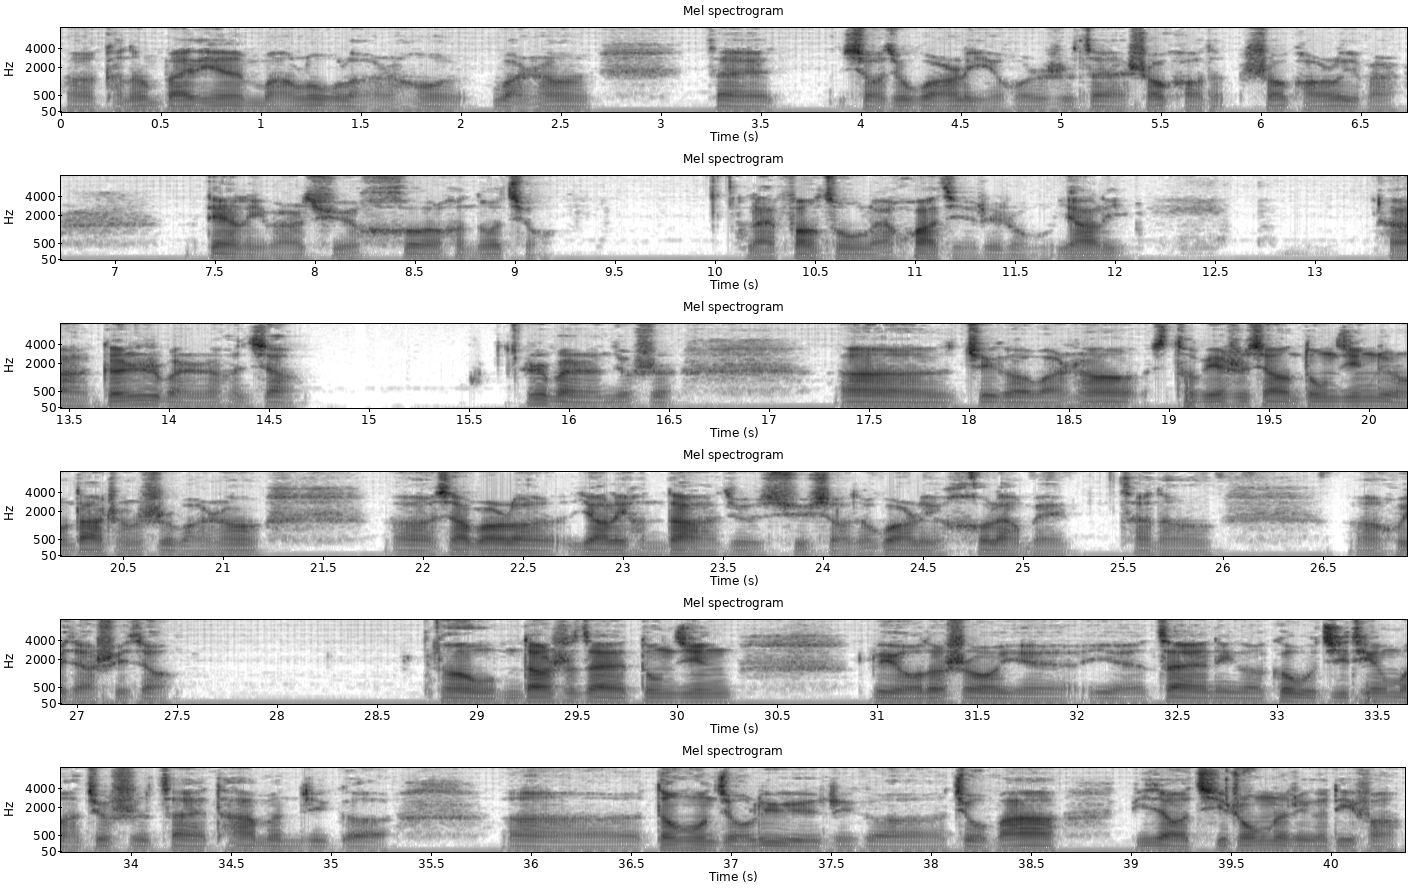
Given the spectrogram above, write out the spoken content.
呃，可能白天忙碌了，然后晚上在小酒馆里或者是在烧烤的烧烤里边店里边去喝很多酒，来放松，来化解这种压力。啊，跟日本人很像，日本人就是，呃，这个晚上，特别是像东京这种大城市，晚上，呃，下班了压力很大，就去小酒馆里喝两杯才能，呃，回家睡觉。嗯，我们当时在东京旅游的时候，也也在那个歌舞伎町嘛，就是在他们这个呃灯红酒绿、这个酒吧比较集中的这个地方，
